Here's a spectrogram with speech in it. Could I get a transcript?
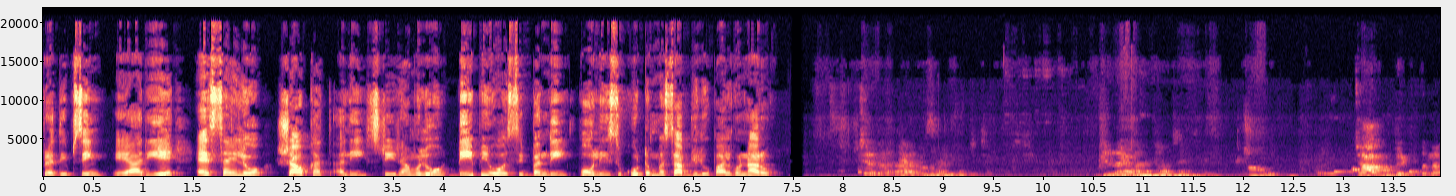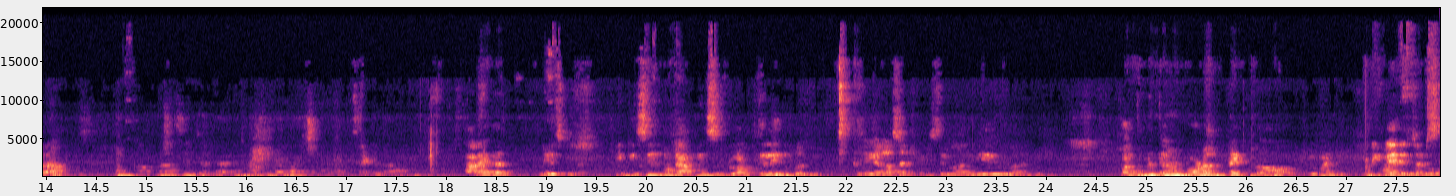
ప్రదీప్ సింగ్ ఏఆర్ఏ ఎస్ఐలు షౌకత్ అలీ శ్రీరాములు డిపిఓ సిబ్బంది పోలీసు కుటుంబ సభ్యులు పాల్గొన్నారు. జాబ్ పెట్టుకున్నారా? డీఎస్పీ గారు. ఈ డిసీజ్ ఫ్యామిలీస్ వాళ్ళకి తెలియదు కొన్ని ఎలా సర్టిఫికేట్స్ ఇవ్వాలి ఏవి ఇవ్వాలి? కొంతమంది ఏమో మోడల్ టైప్లో ఇవ్వండి. ఇవే results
